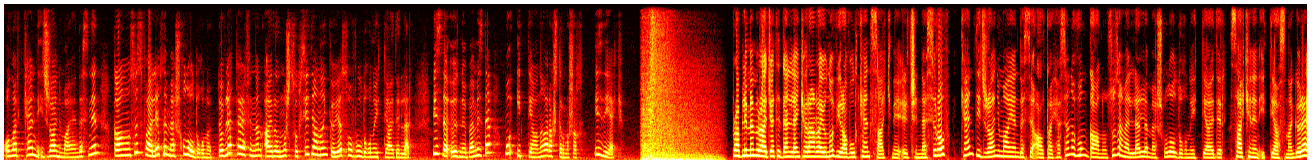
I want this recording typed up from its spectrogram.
Onlar kənd icra nümayəndəsinin qanunsuz fəaliyyətlə məşğul olduğunu, dövlət tərəfindən ayrılmış subsidiyanın göyə sovrulduğunu iddia edirlər. Biz də öz növbəmizdə bu iddianı araşdırmışıq. İzləyək. Problemə müraciət edən Lənkəran rayonu Viravul kənd sakini Elçin Nəsirov kənd icra nümayəndəsi Altay Həsənovun qanunsuz əməllərlə məşğul olduğunu iddia edir. Sakinin iddiasına görə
